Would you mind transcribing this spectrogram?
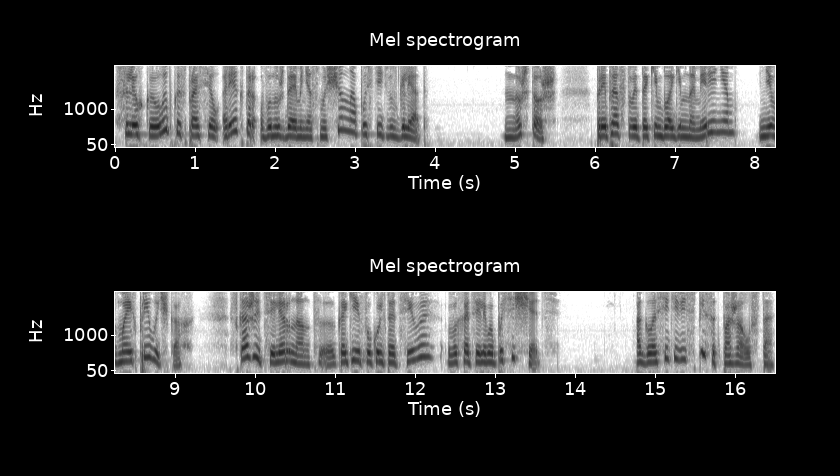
С легкой улыбкой спросил ректор, вынуждая меня смущенно опустить взгляд. Ну что ж, препятствовать таким благим намерениям не в моих привычках. Скажите, Лернант, какие факультативы вы хотели бы посещать? Огласите весь список, пожалуйста.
